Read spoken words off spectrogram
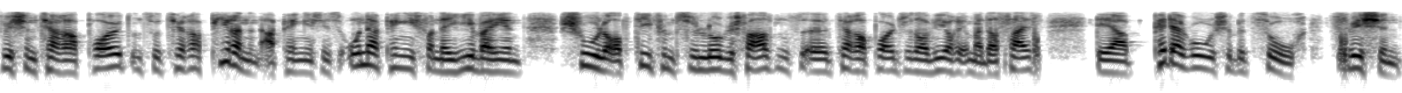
zwischen Therapeut und zu Therapierenden abhängig ist, unabhängig von der jeweiligen Schule, ob tiefenpsychologisch, verhaltenstherapeutisch oder wie auch immer. Das heißt, der pädagogische Bezug zwischen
